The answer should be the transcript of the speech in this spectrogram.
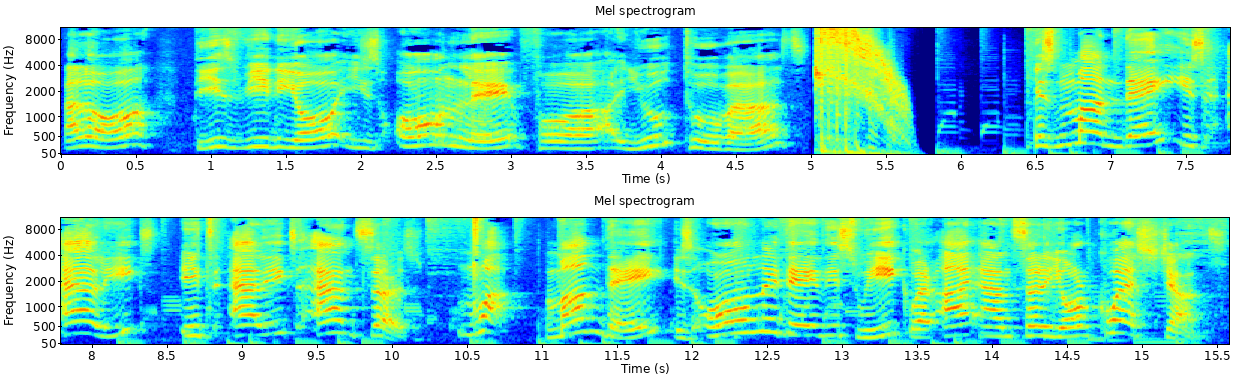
Hello, this video is only for YouTubers. It's Monday, it's Alex, it's Alex Answers. Mwah! Monday is only day this week where I answer your questions.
